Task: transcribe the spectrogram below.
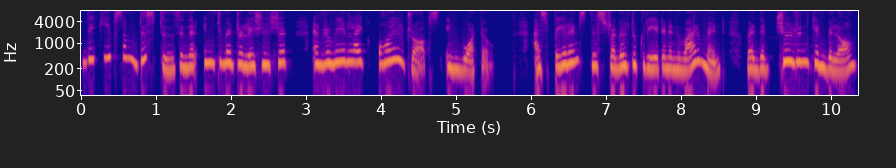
they keep some distance in their intimate relationship and remain like oil drops in water. As parents, they struggle to create an environment where their children can belong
